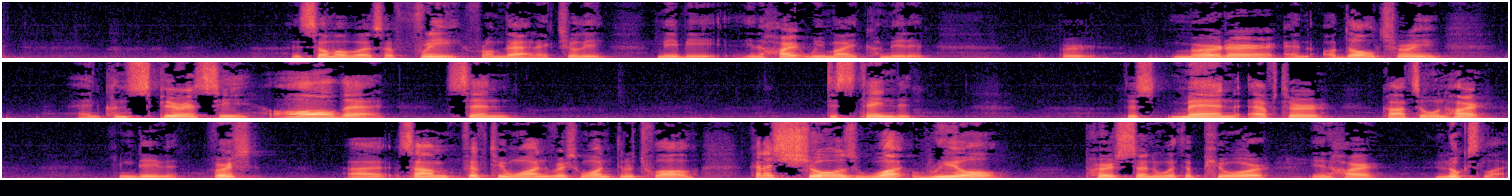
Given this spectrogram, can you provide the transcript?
And some of us are free from that. Actually, maybe in heart we might commit it. For murder and adultery and conspiracy, all that sin disdained this man after God's own heart, King David. Verse uh, Psalm 51, verse 1 through 12, kind of shows what real person with a pure in heart looks like.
